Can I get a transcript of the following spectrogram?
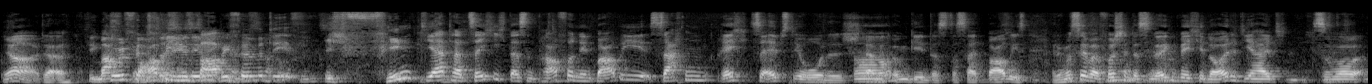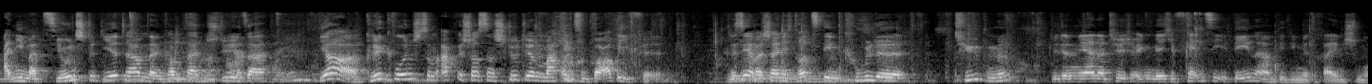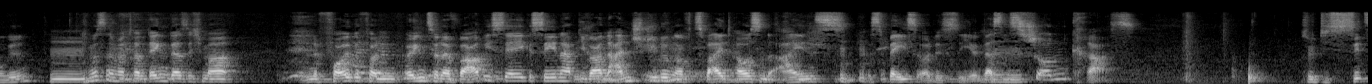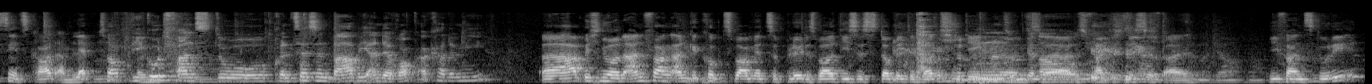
Ja, da macht cool findest Barbie Dave? Ich finde ja tatsächlich, dass ein paar von den Barbie-Sachen recht selbstironisch damit umgehen, dass das halt Barbie ist. Du musst dir mal vorstellen, das sind irgendwelche Leute, die halt so Animation studiert haben, dann kommt halt ein Studio und sagt, ja, Glückwunsch zum abgeschlossenen Studium, mach uns einen Barbie-Film. Das sind ja wahrscheinlich trotzdem coole Typen, die dann ja natürlich irgendwelche fancy Ideen haben, die die mit reinschmuggeln. Ich muss noch mal dran denken, dass ich mal eine Folge von irgendeiner Barbie-Serie gesehen habe, die war eine Anspielung auf 2001 Space Odyssey und das ist schon krass. So, die sitzen jetzt gerade am Laptop. Wie gut fandst du Prinzessin Barbie an der Rockakademie? Äh, habe ich nur einen Anfang angeguckt, es war mir zu blöd. Es war dieses doppelte Lottchen-Ding und Genau. äh, das fand ich nicht so geil. Wie fandst du die?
